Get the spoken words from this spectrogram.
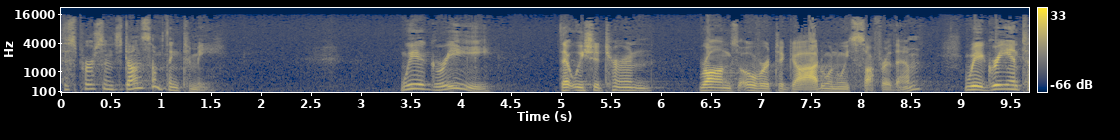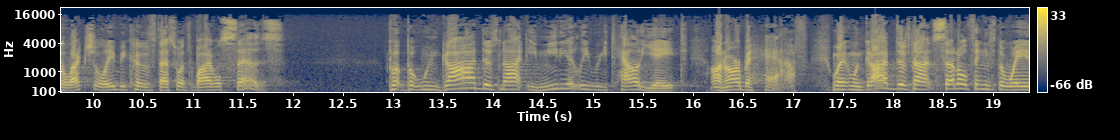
this person's done something to me. We agree that we should turn wrongs over to God when we suffer them. We agree intellectually because that's what the Bible says. But, but when God does not immediately retaliate on our behalf, when, when God does not settle things the way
